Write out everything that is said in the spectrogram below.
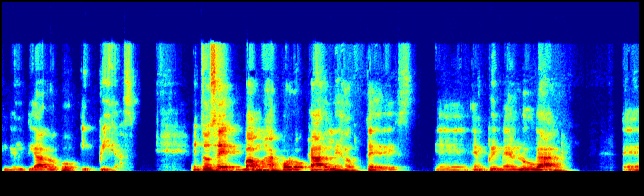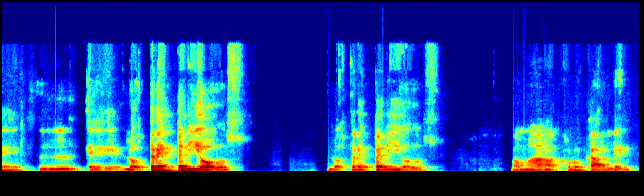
en el diálogo Hipías. Entonces, vamos a colocarles a ustedes, en primer lugar, los tres periodos, los tres periodos, vamos a colocarle,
